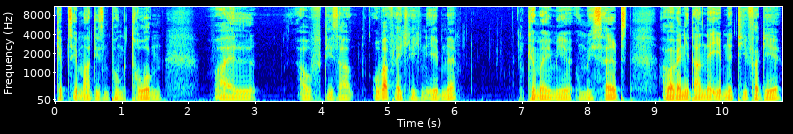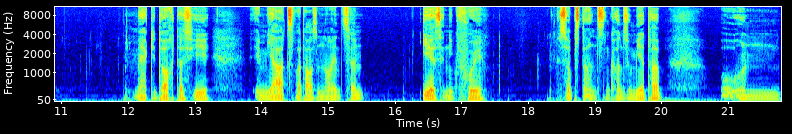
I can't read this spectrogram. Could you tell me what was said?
gibt es eben auch diesen Punkt Drogen, weil auf dieser oberflächlichen Ebene kümmere ich mich um mich selbst. Aber wenn ich dann eine Ebene tiefer gehe, merke ich doch, dass ich im Jahr 2019 irrsinnig viel Substanzen konsumiert habe und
